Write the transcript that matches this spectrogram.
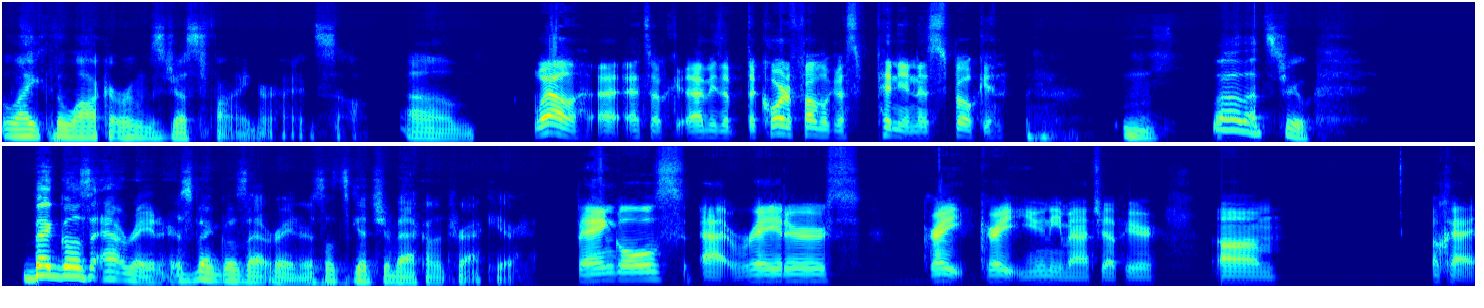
like the locker room's just fine, Ryan. So, um, Well, uh, that's okay. I mean, the, the court of public opinion has spoken. well, that's true. Bengals at Raiders. Bengals at Raiders. Let's get you back on track here. Bengals at Raiders. Great, great uni matchup here. Um, okay,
